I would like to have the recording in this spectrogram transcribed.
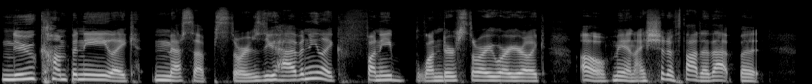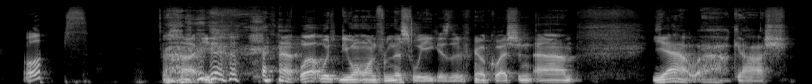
new company like mess up stories. Do you have any like funny blunder story where you're like, oh man, I should have thought of that, but whoops. Uh, yeah. well, do you want one from this week? Is the real question. Um, yeah. Oh, gosh.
